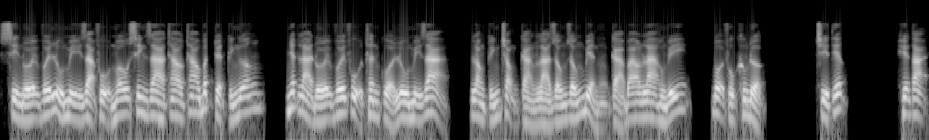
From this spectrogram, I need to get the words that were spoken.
xin đối với lũ mị dạ phụ mẫu sinh ra thao thao bất tuyệt kính ngưỡng, nhất là đối với phụ thân của lũ mị dạ, lòng kính trọng càng là giống giống biển cả bao la hùng vĩ, bội phục không được. Chi tiết. Hiện tại,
